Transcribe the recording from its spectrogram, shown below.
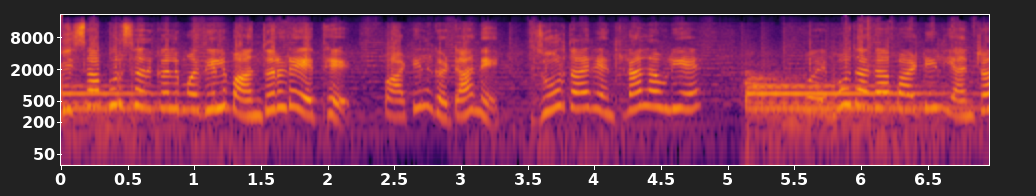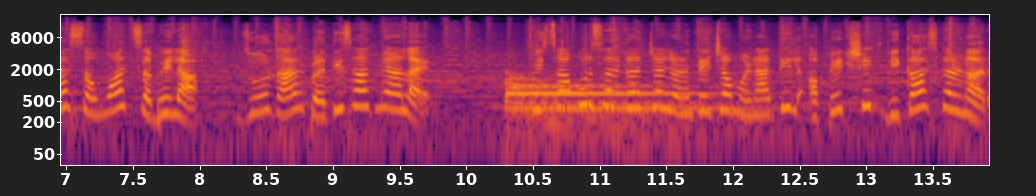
विसापूर सर्कल मधील मांजर्डे येथे पाटील गटाने जोरदार यंत्रणा लावली आहे. वैभवदादा पाटील यांच्या संवाद सभेला जोरदार प्रतिसाद मिळालाय. विसापूर सरकारच्या जनतेच्या मनातील अपेक्षित विकास करणार.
